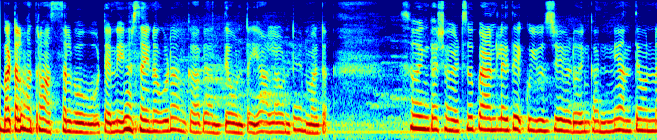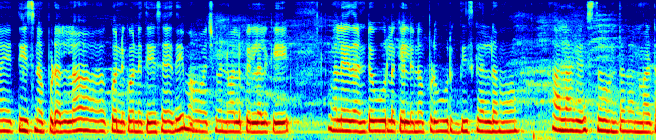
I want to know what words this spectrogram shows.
బట్టలు మాత్రం అస్సలు పోవు. టెన్ ఇయర్స్ అయినా కూడా ఇంకా అవి అంతే ఉంటాయి అలా ఉంటాయి అన్నమాట సో ఇంకా షర్ట్స్ ప్యాంట్లు అయితే ఎక్కువ యూజ్ చేయడు. ఇంకా అన్నీ అంతే ఉన్నాయి. తీసినప్పుడల్లా కొన్ని కొన్ని తీసేది మా వాచ్మెన్ వాళ్ళ పిల్లలకి. ఇంకా లేదంటే ఊర్లోకి వెళ్ళినప్పుడు ఊరికి తీసుకెళ్ళడము అలా చేస్తూ ఉంటాను అనమాట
